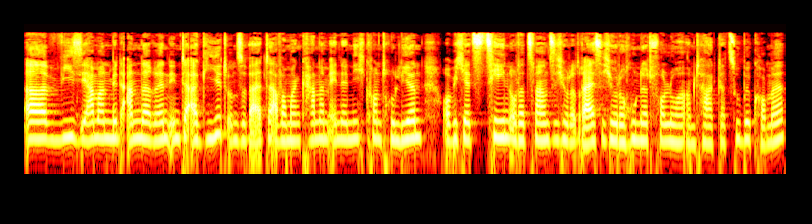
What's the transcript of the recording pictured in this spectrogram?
äh, wie sehr man mit anderen interagiert und so weiter, aber man kann am Ende nicht kontrollieren, ob ich jetzt 10 oder 20 oder 30 oder 100 Follower am Tag dazu bekomme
